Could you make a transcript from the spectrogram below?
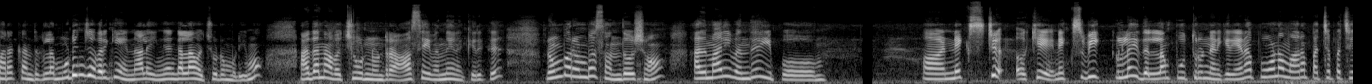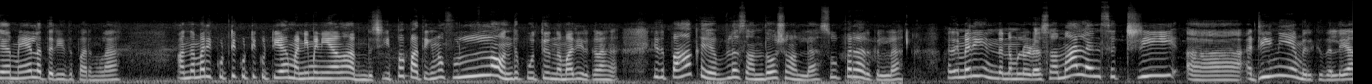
மரக்கன்றுகளை முடிஞ்ச வரைக்கும் என்னால் எங்கெங்கெல்லாம் வச்சு விட முடியுமோ அதை நான் வச்சு விடணுன்ற ஆசை வந்து எனக்கு இருக்குது ரொம்ப ரொம்ப சந்தோஷம். அது மாதிரி வந்து இப்போது நெக்ஸ்ட்டு ஓகே நெக்ஸ்ட் வீக்குள்ளே இதெல்லாம் பூத்துருன்னு நினைக்கிறேன். ஏன்னா போன வாரம் பச்சை பச்சையாக மேலே தெரியுது பாருங்களேன். அந்த மாதிரி குட்டி குட்டி குட்டியாக மணி மணியாக தான் இருந்துச்சு. இப்போ பார்த்தீங்கன்னா ஃபுல்லாக வந்து பூத்து இந்த மாதிரி இருக்கிறாங்க. இது பார்க்க எவ்வளோ சந்தோஷம் இல்லை. சூப்பராக இருக்குல்ல? அதேமாரி இந்த நம்மளோட சமாலன்ஸ் ட்ரீ அடீனியம் இருக்குது இல்லையா?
